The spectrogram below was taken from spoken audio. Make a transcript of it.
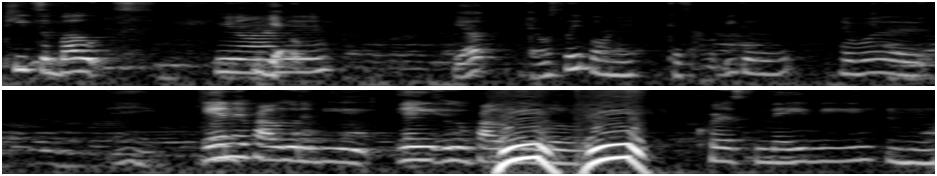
pizza boats. You know what Yep. I mean? Yep. Don't sleep on it because that would be good. It would. Dang. And it probably wouldn't be. And it would probably be a little crisp, maybe. hmm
